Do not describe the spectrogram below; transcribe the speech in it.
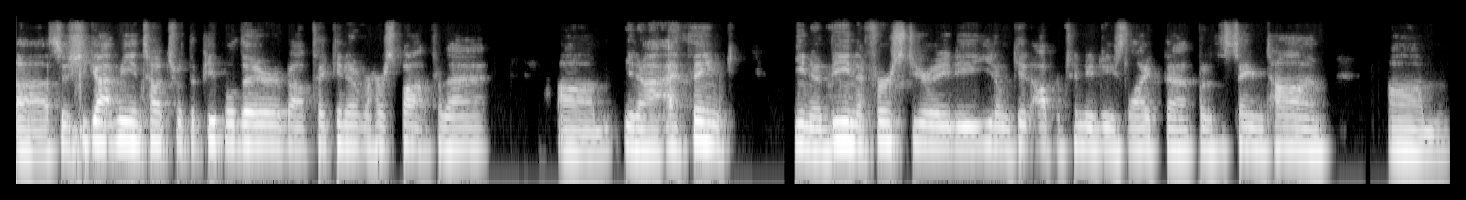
Uh, so she got me in touch with the people there about taking over her spot for that. Um, you know, I think, you know, being a first year AD, you don't get opportunities like that. But at the same time, um,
